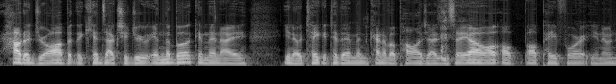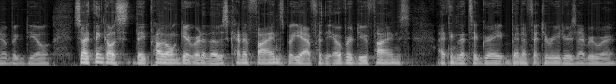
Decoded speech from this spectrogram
how to draw, but the kids actually drew in the book, and then I you know take it to them and kind of apologize and say, oh, I'll, I'll, I'll pay for it, you know, no big deal. So I think I'll, they probably won't get rid of those kind of fines, but yeah, for the overdue fines, I think that's a great benefit to readers everywhere.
